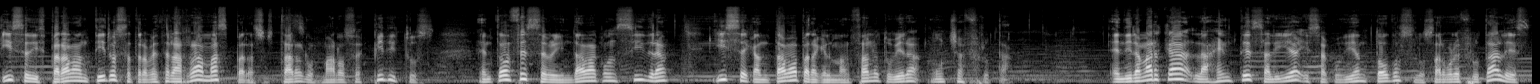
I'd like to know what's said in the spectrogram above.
y se disparaban tiros a través de las ramas para asustar a los malos espíritus. Entonces se brindaba con sidra y se cantaba para que el manzano tuviera mucha fruta. En Dinamarca la gente salía y sacudían todos los árboles frutales.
